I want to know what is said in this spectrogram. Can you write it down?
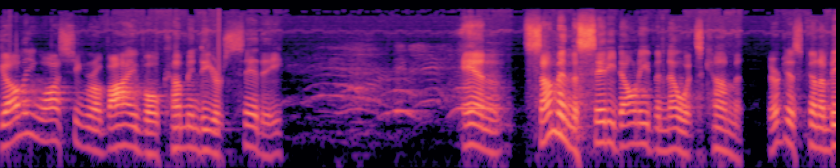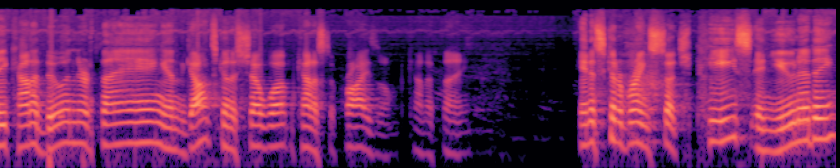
Gully washing revival coming to your city. And some in the city don't even know it's coming. They're just going to be kind of doing their thing, and God's going to show up and kind of surprise them, kind of thing. And it's going to bring such peace and unity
